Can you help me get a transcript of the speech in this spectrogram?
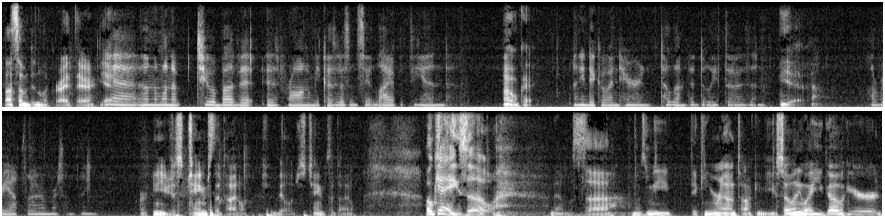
Thought something didn't look right there. Yeah. Yeah. and then the one up two above it is wrong because it doesn't say live at the end. Oh, okay. I need to go in here and tell them to delete those, and Yeah. I'll re-upload them or something. Or can you just change the title? You should be able to just change the title. Okay, so that was uh that was me dicking around talking to you. So anyway, you go here and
